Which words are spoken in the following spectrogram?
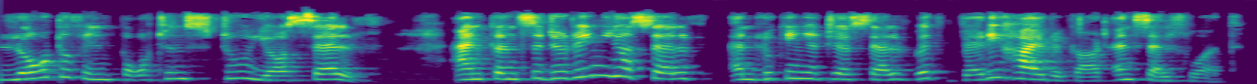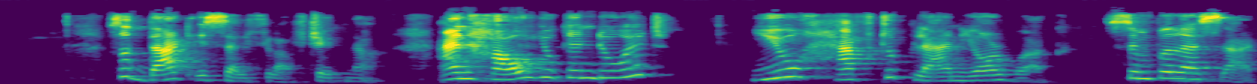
lot of importance to yourself and considering yourself and looking at yourself with very high regard and self worth. So that is self love, Chetna. And how you can do it? You have to plan your work. Simple as that.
